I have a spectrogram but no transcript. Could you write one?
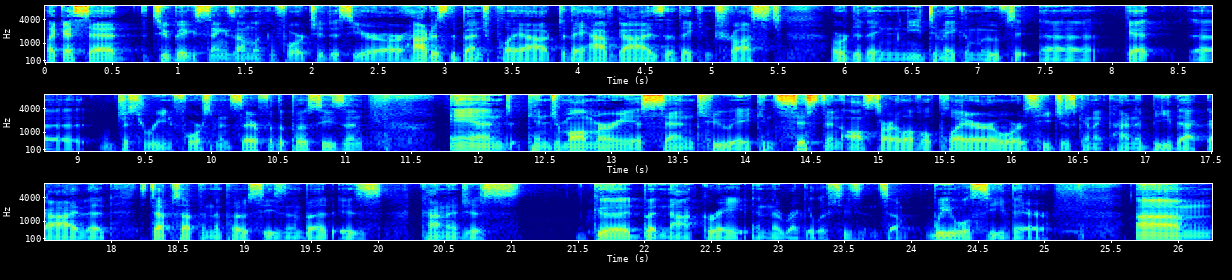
Like I said, the two biggest things I'm looking forward to this year are how does the bench play out? Do they have guys that they can trust, or do they need to make a move to uh, get uh, just reinforcements there for the postseason? And can Jamal Murray ascend to a consistent All Star level player, or is he just going to kind of be that guy that steps up in the postseason but is kind of just good but not great in the regular season? So we will see there. Um,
